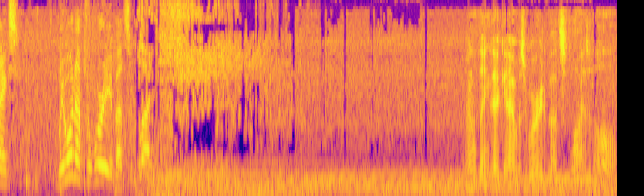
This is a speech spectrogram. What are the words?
Thanks. We won't have to worry about supply. I don't think that guy was worried about supplies at all.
